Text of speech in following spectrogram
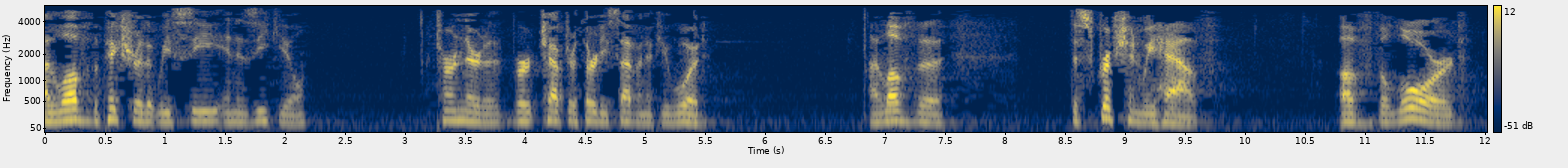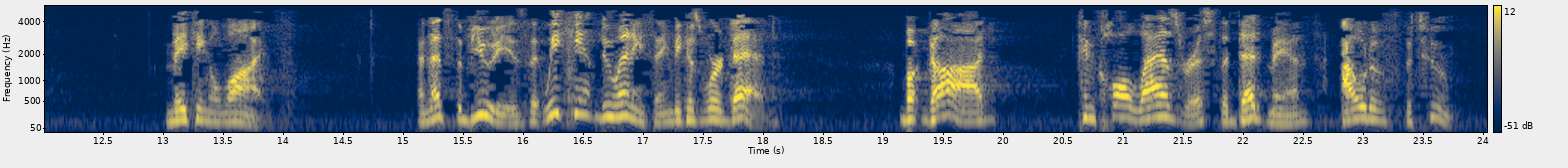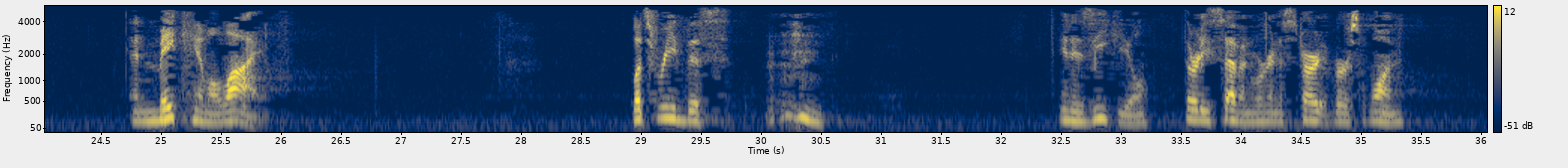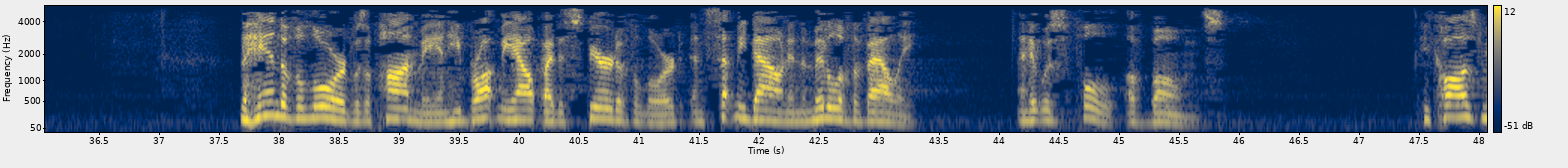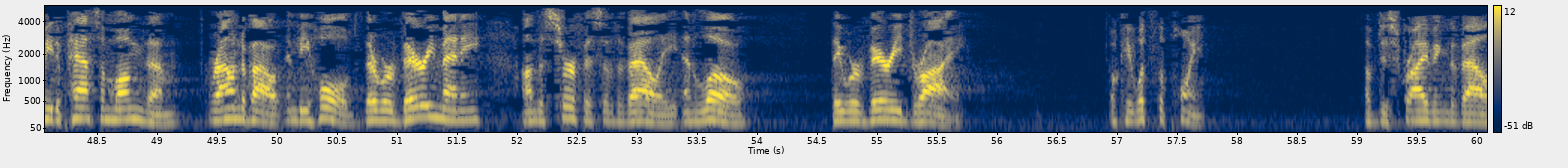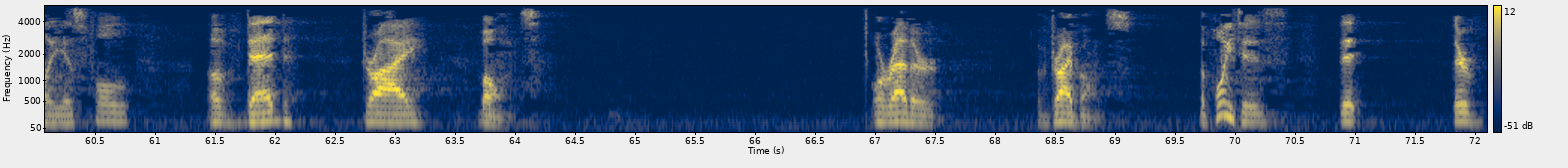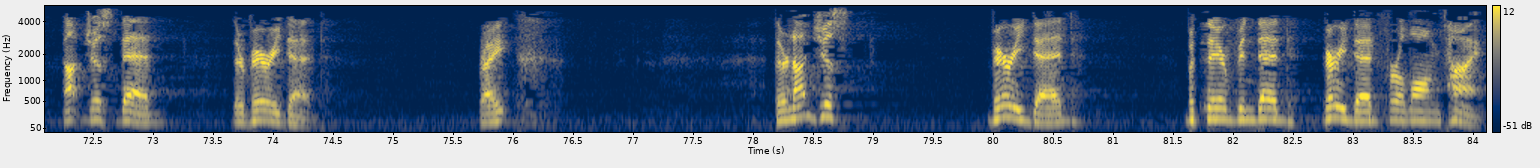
I love the picture that we see in Ezekiel. Turn there to chapter 37 if you would. I love the description we have of the Lord making alive. And that's the beauty, is that we can't do anything because we're dead. But God can call Lazarus, the dead man, out of the tomb and make him alive. Let's read this in Ezekiel 37. We're going to start at verse 1. The hand of the Lord was upon me, and he brought me out by the Spirit of the Lord, and set me down in the middle of the valley, and it was full of bones. He caused me to pass among them round about, and behold, there were very many on the surface of the valley, and lo, they were very dry. Okay, what's the point of describing the valley as full of dead, dry bones? Or rather, of dry bones. The point is that they're not just dead, they're very dead. Right? They're not just very dead, but they've been dead, very dead for a long time.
